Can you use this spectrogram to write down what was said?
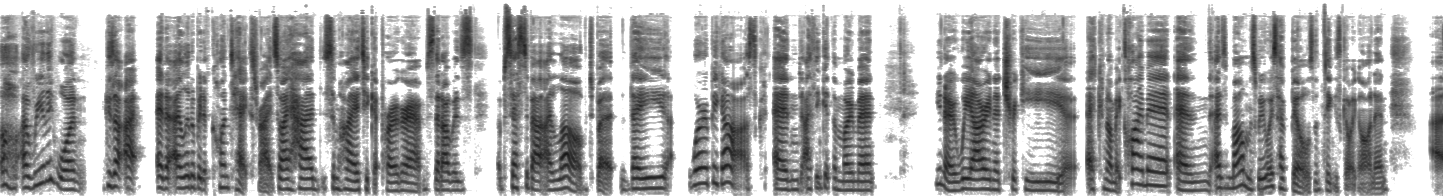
oh, I really want, because I, I and a little bit of context, right? So I had some higher ticket programs that I was obsessed about, I loved, but they were a big ask. And I think at the moment, you know, we are in a tricky economic climate. And as mums, we always have bills and things going on. And uh,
